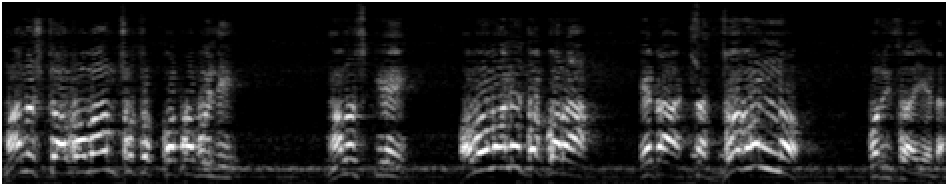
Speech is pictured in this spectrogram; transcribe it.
মানুষকে অপমান সূচক কথা বলি। মানুষকে অপমানিত করা, এটা একটা জঘন্য পরিচয় এটা।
